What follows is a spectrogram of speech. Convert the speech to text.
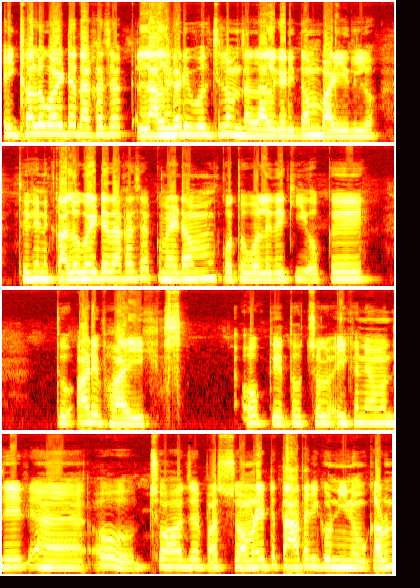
এই কালো গাড়িটা দেখা যাক। লাল গাড়ি বলছিলাম না, লাল গাড়ির দাম বাড়িয়ে দিল। তো এখানে কালো গাড়িটা দেখা যাক। ম্যাডাম কত বলে দেখি, ওকে। তো আরে ভাই ওকে তো চলো এইখানে আমাদের ও ছ হাজার পাঁচশো। আমরা এটা তাড়াতাড়ি করে নিয়ে নেব, কারণ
